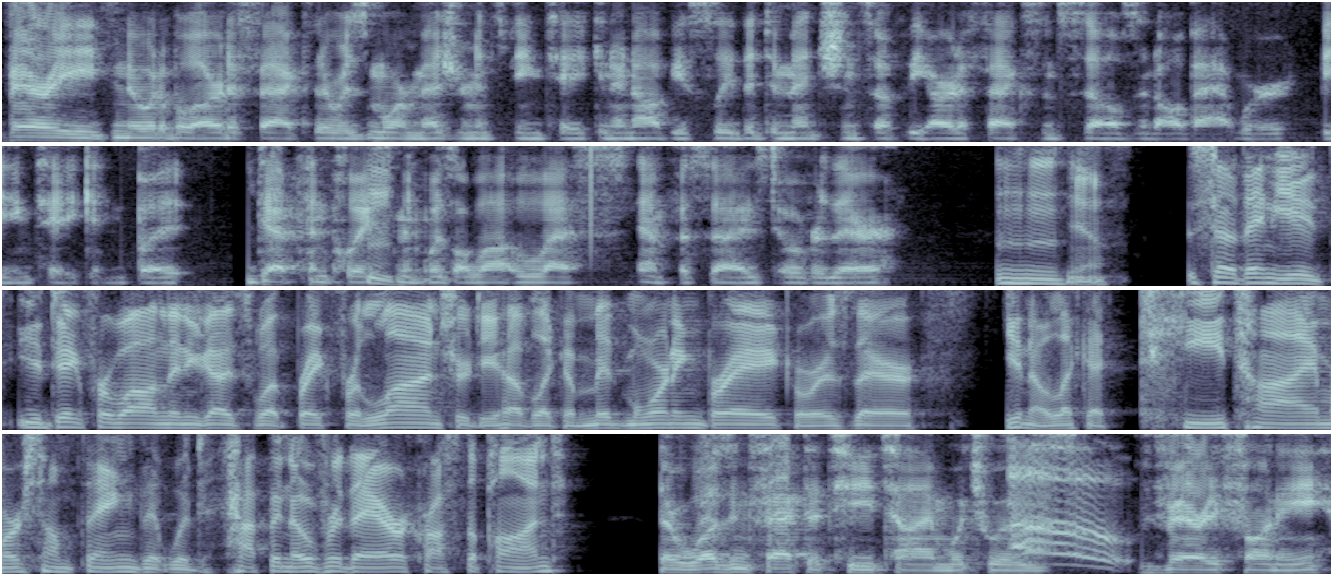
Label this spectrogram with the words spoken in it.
very notable artifact, there was more measurements being taken, and obviously the dimensions of the artifacts themselves and all that were being taken, but depth and placement was a lot less emphasized over there. Mm-hmm. Yeah. So then you you dig for a while and then you guys what break for lunch or do you have like a mid-morning break or is there, you know, like a tea time or something that would happen over there across the pond? There was, in fact, a tea time, which was Oh. very funny.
